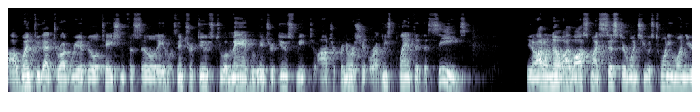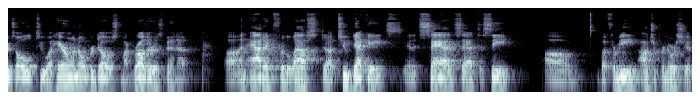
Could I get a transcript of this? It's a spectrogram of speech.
uh, went through that drug rehabilitation facility and was introduced to a man who introduced me to entrepreneurship or at least planted the seeds. You know, I don't know. I lost my sister when she was 21 years old to a heroin overdose. My brother has been a, uh, an addict for the last uh, two decades, and it's sad, sad to see. Um, but for me, entrepreneurship,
